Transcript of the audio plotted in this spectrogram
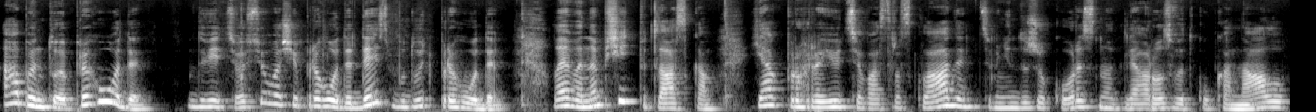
А бентує пригоди. Дивіться, ось у ваші пригоди, десь будуть пригоди. Леви, напишіть, будь ласка, як програються у вас розклади. Це мені дуже корисно для розвитку каналу.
